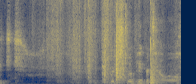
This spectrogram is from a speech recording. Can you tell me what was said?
switch to a paper towel.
